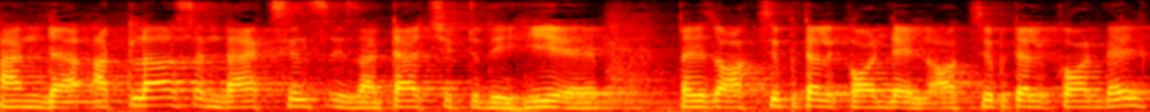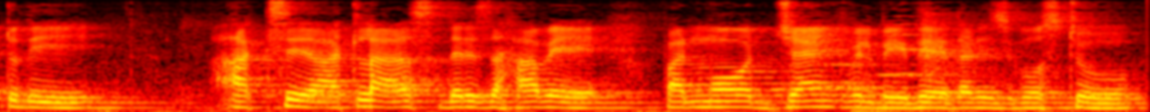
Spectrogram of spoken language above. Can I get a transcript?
and uh, atlas and axis is attached to the here that is occipital condyle. Occipital condyle to the axis atlas there is a have a one more joint will be there that is goes to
